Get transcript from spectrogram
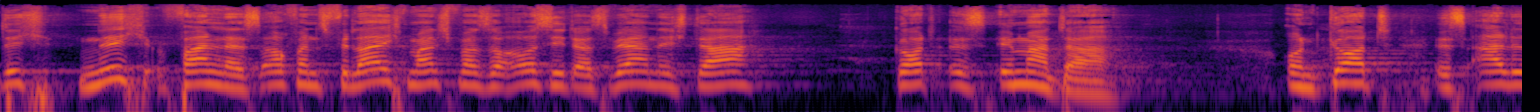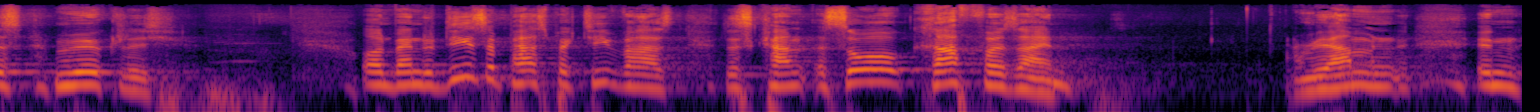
dich nicht fallen lässt, auch wenn es vielleicht manchmal so aussieht, als wäre er nicht da. Gott ist immer da. Und Gott ist alles möglich. Und wenn du diese Perspektive hast, das kann so kraftvoll sein. Wir haben in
